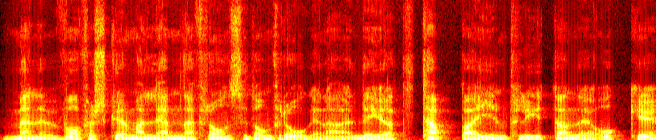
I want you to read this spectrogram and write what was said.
men varför skulle man lämna ifrån sig de frågorna? Det är ju att tappa inflytande och eh,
